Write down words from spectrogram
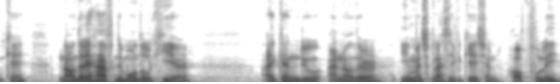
okay? Now that I have the model here, I can do another image classification. Hopefully,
